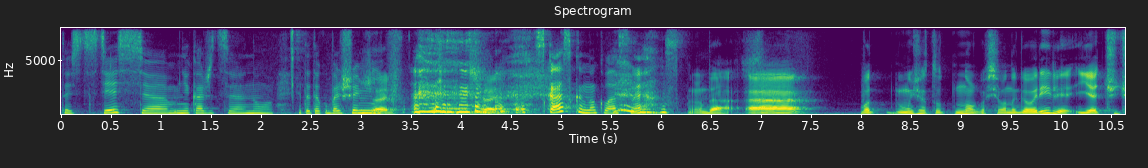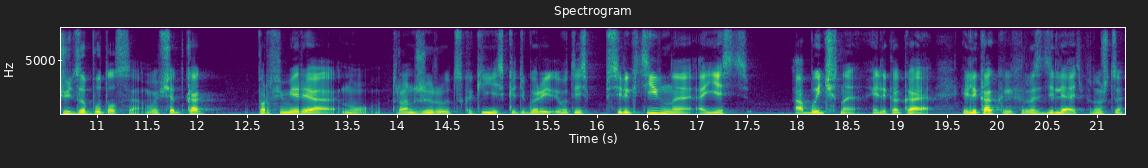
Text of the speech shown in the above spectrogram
То есть здесь, э, мне кажется, ну, это такой большой Жаль. миф. Жаль. Сказка, но классная. Да. А, вот мы сейчас тут много всего наговорили, я чуть-чуть запутался. Вообще, как парфюмерия, ну, ранжируется, какие есть категории? Вот есть селективная, а есть обычная или какая? Или как их разделять? Потому что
